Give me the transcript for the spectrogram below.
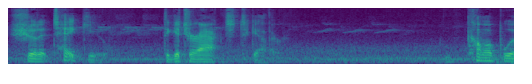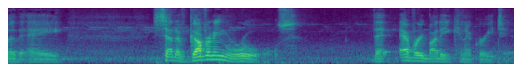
should it take you to get your act together? Come up with a set of governing rules that everybody can agree to.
